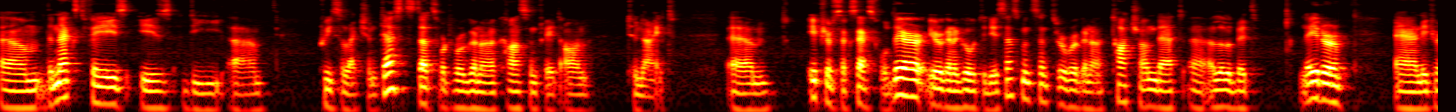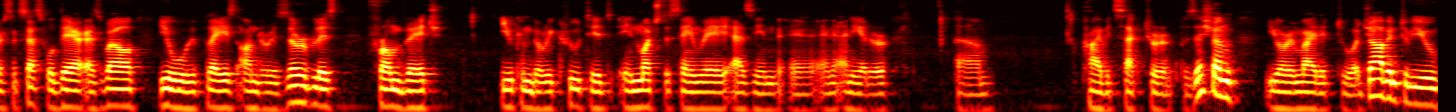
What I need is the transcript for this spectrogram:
um, the next phase is the um, pre-selection tests. That's what we're going to concentrate on tonight. Um, if you're successful there, you're going to go to the assessment center. We're going to touch on that uh, a little bit later. And if you're successful there as well, you will be placed on the reserve list from which you can be recruited in much the same way as in, uh, in any other um, private sector position. You're invited to a job interview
